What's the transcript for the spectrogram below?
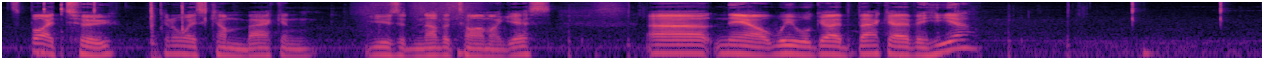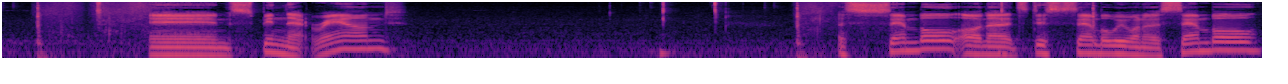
Let's buy two. can always come back and use it another time, I guess. Uh, now, we will go back over here. And spin that round. Assemble. Oh no, it's disassemble. We want to assemble.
